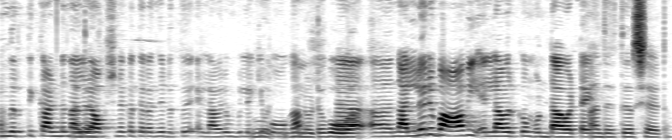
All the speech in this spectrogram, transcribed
മുൻനിർത്തി കണ്ട് നല്ലൊരു ഓപ്ഷനൊക്കെ തിരഞ്ഞെടുത്ത് എല്ലാവരും മുമ്പിലേക്ക് ആ, നല്ലൊരു ഭാവി എല്ലാവർക്കും ഉണ്ടാവട്ടെ. അതെ തീർച്ചയായിട്ടും.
